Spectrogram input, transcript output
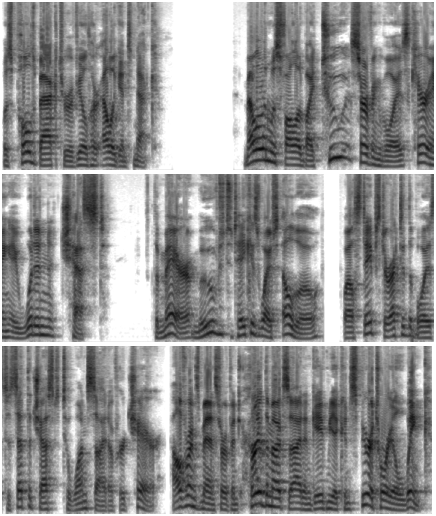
was pulled back to reveal her elegant neck. Meluan was followed by two serving boys carrying a wooden chest. The Maer moved to take his wife's elbow, while Stapes directed the boys to set the chest to one side of her chair. Alveron's manservant hurried them outside and gave me a conspiratorial wink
